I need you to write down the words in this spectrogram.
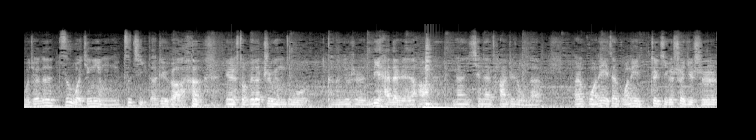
我觉得自我经营自己的这个 这个所谓的知名度，可能就是厉害的人哈。你看现在他这种的，反正国内在国内这几个设计师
